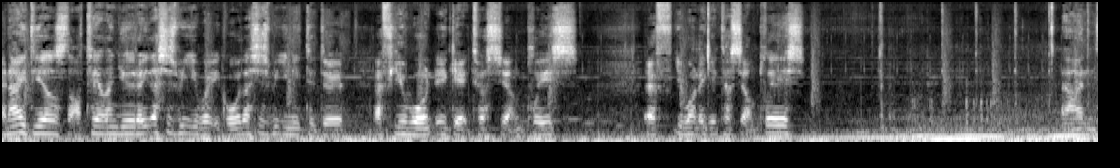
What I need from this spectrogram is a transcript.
and ideas that are telling you, right, this is what you want to go, this is what you need to do if you want to get to a certain place. If you want to get to a certain place, and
